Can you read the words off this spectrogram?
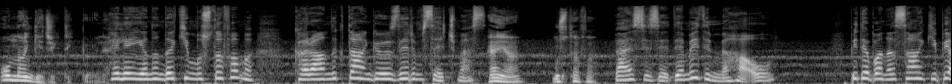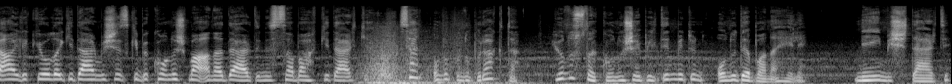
Ondan geciktik böyle. Hele yanındaki Mustafa mı? Karanlıktan gözlerim seçmez. He ya Mustafa. Ben size demedim mi ha oğul? Bir de bana sanki bir aylık yola gidermişiz gibi konuşma ana derdiniz sabah giderken. Sen onu bunu bırak da Yunus'la konuşabildin mi dün onu de bana hele. Neymiş derdi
